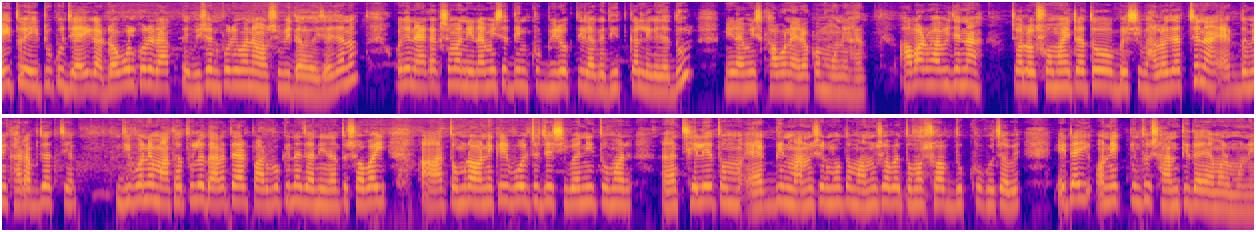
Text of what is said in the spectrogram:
এই তো এইটুকু জায়গা ডবল করে রাখতে ভীষণ পরিমাণে অসুবিধা হয়ে যায়, জানো? ওই জন্য এক এক সময় নিরামিষের দিন খুব বিরক্তি লাগে, ধিৎকার লেগে যায়। দূর, নিরামিষ খাব না, এরকম মনে হয়। আবার ভাবি যে না চলো, সময়টা তো বেশি ভালো যাচ্ছে না, একদমই খারাপ যাচ্ছে। জীবনে মাথা তুলে দাঁড়াতে আর পারব কিনা জানি না। তো সবাই তোমরা অনেকেই বলছো যে, শিবানী, তোমার ছেলে তোম, একদিন মানুষের মতো মানুষ হবে, তোমার সব দুঃখ ঘোচাবে। এটাই অনেক কিন্তু শান্তি দেয় আমার মনে।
